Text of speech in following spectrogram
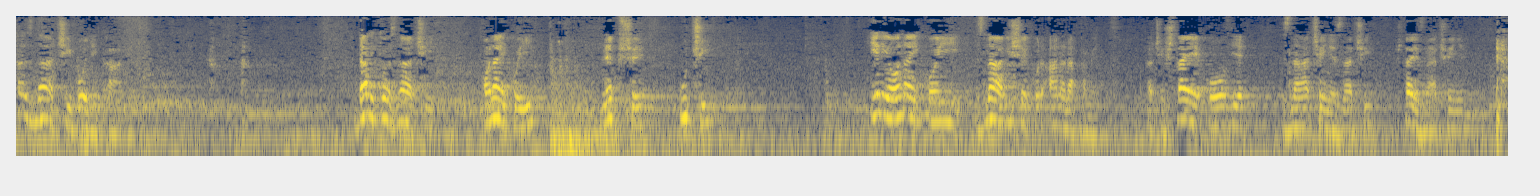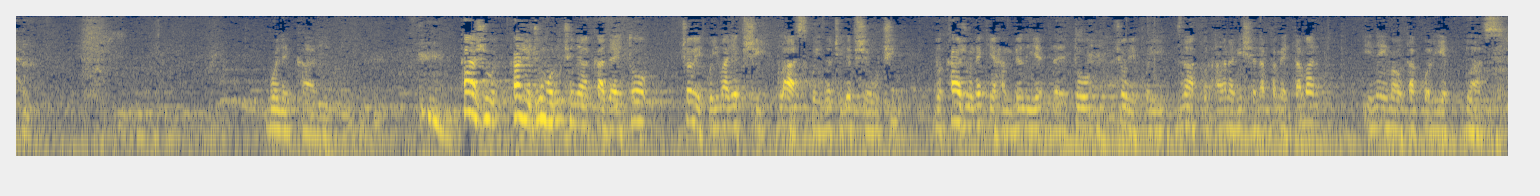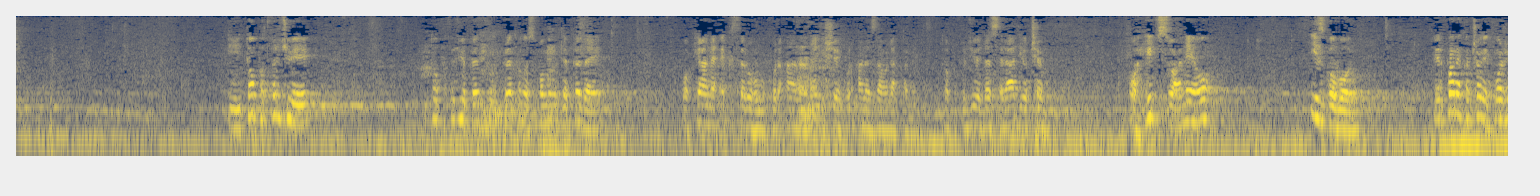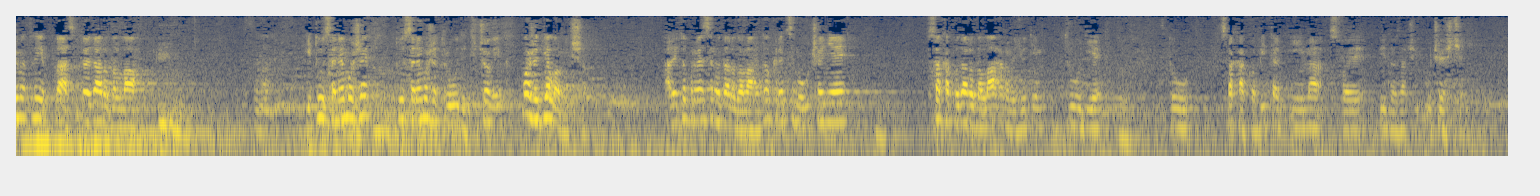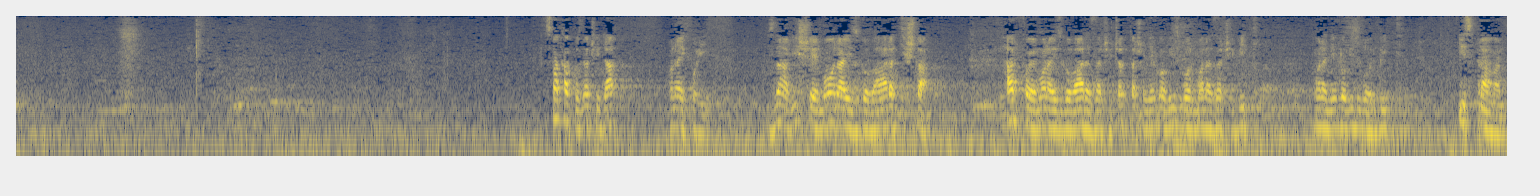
Šta znači bolji kari? Da li to znači onaj koji lepše uči ili onaj koji zna više Kur'ana na pamet? Znači šta je ovdje značenje, znači šta je značenje bolje karije? Kažu, kaže džumor učenjaka da je to čovjek koji ima ljepši glas, koji znači ljepše uči, dok kažu neke hambelije da je to čovjek koji zna Kur'ana više na pamet taman i ne imao tako lijep glas. I to potvrđuje to potvrđuje prethodno spomenute predaje Okane ekstaruhum Kur'ana, najviše Kur'ana znao na pamet. To potvrđuje da se radi o čemu? O hipsu, a ne o izgovoru. Jer ponekad čovjek može imati lijep glas, to je dar od Allaha. I tu se ne može, tu se ne može truditi. Čovjek može djelomično. Ali je to prvenstveno dar od Allaha. Dok recimo učenje svakako dar od Allaha, no međutim trud je tu svakako bitan i ima svoje vidno znači učešće. Svakako znači da onaj koji zna više mora izgovarati šta? Harfove mora izgovarati, znači čatačno njegov izbor mora znači biti, mora njegov izbor biti ispravan.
